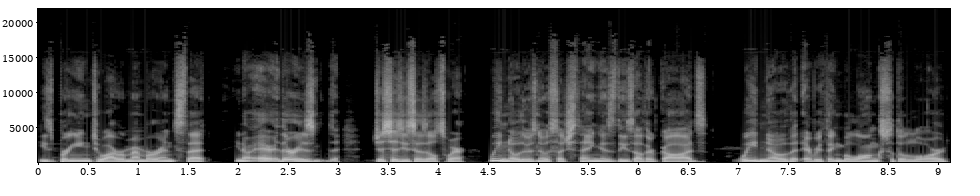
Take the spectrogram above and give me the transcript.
He's bringing to our remembrance that, you know, there is, just as he says elsewhere, we know there's no such thing as these other gods. We know that everything belongs to the Lord.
